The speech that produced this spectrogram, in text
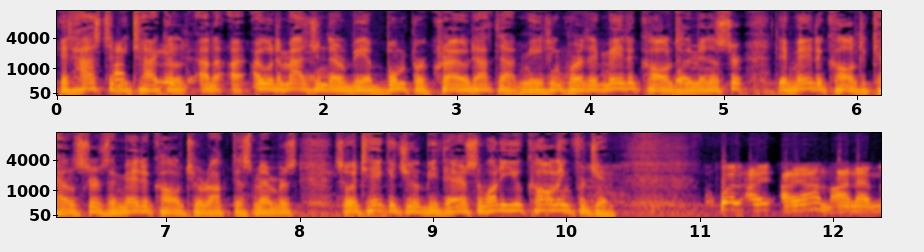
it has to be Absolutely. tackled, and I, I would imagine there will be a bumper crowd at that meeting where they made a call to the minister, they've made a call to councillors, they made a call to Oireachtas members. So I take it you'll be there. So what are you calling for, Jim? Well, I, I am, and I'm,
